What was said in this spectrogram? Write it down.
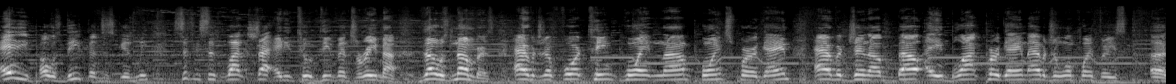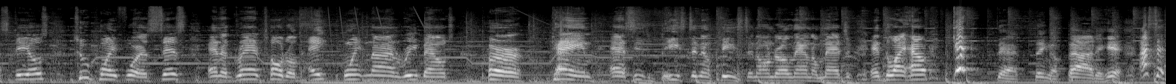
80 post defense, excuse me, 66 block shot, 82 defensive rebound. Those numbers averaging 14.9 points per game, averaging about a block per game, averaging 1.3 uh, steals, 2.4 assists, and a grand total of 8.9 rebounds per game as he's beasting and feasting on the Orlando Magic. And Dwight Howard, get that thing up out of here. I said,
